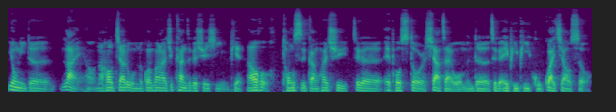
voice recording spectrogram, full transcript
用你的 line 哦，然后加入我们的官方来去看这个学习影片，然后同时赶快去这个 Apple Store 下载我们的这个 A P P 古怪教授。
